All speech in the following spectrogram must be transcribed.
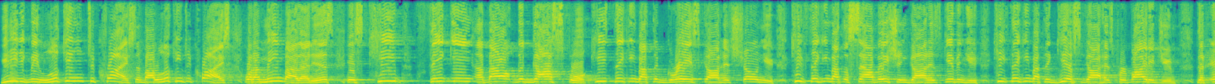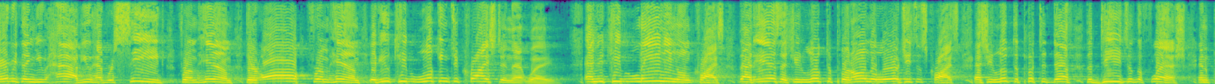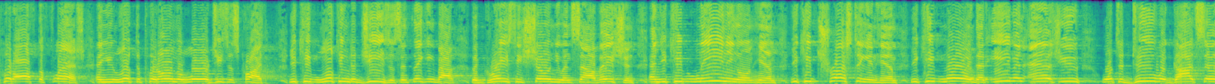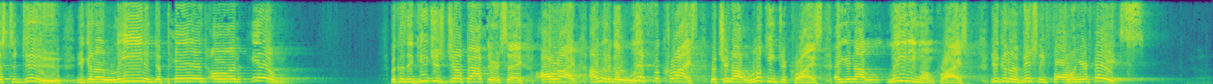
You need to be looking to Christ. And by looking to Christ, what I mean by that is, is keep thinking about the gospel. Keep thinking about the grace God has shown you. Keep thinking about the salvation God has given you. Keep thinking about the gifts God has provided you. That everything you have, you have received from Him. They're all from Him. If you keep looking to Christ in that way, and you keep leaning on Christ. That is, as you look to put on the Lord Jesus Christ, as you look to put to death the deeds of the flesh and put off the flesh, and you look to put on the Lord Jesus Christ. You keep looking to Jesus and thinking about the grace He's shown you in salvation, and you keep leaning on Him. You keep trusting in Him. You keep knowing that even as you want to do what God says to do, you're going to lean and depend on Him. Because if you just jump out there and say, all right, I'm going to go live for Christ, but you're not looking to Christ and you're not leaning on Christ, you're going to eventually fall on your face.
